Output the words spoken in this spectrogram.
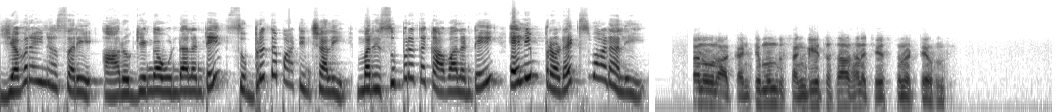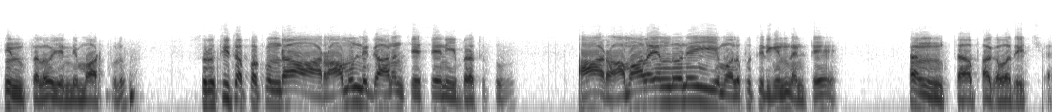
ఎవరైనా సరే ఆరోగ్యంగా ఉండాలంటే శుభ్రత పాటించాలి. మరి శుభ్రత కావాలంటే ఎలిం ప్రొడక్ట్స్ వాడాలి. నువ్వు నా కంటి ముందు సంగీత సాధన చేస్తున్నట్టే ఉంది. ఇంతలో ఎన్ని మార్పులు? శృతి తప్పకుండా ఆ రాముణ్ణి గానం చేసే నీ బ్రతుకు. ఆ రామాలయంలోనే ఈ మలుపు తిరిగిందంటే అంతా భగవదీచ్ఛ.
